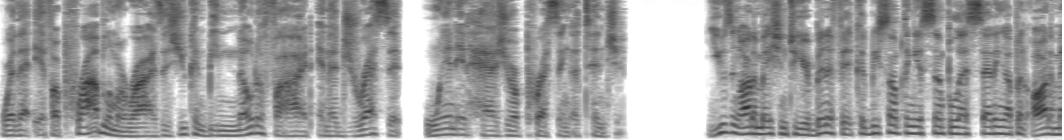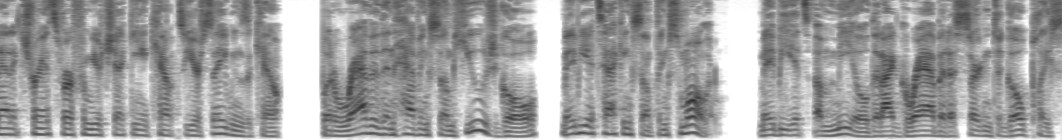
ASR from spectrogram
where that if a problem arises, you can be notified and address it when it has your pressing attention. Using automation to your benefit could be something as simple as setting up an automatic transfer from your checking account to your savings account. But rather than having some huge goal, maybe attacking something smaller. Maybe it's a meal that I grab at a certain to go place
